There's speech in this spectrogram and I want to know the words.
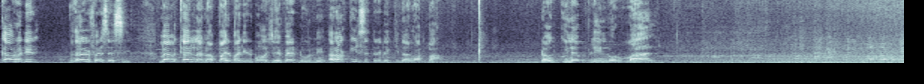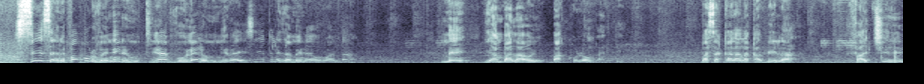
quand on dit, vous allez faire ceci, même quand il n'en a pas, il va dire, bon, je vais donner. Alors qu'il sait très bien qu'il n'en a pas. Donc, il n'est plus normal. Si ce n'est pas pour venir nous tuer, voler nos minéraux ici, et puis les amener au Rwanda. Mais, Yambala oyo, bakolonga. Basakana na kabila faci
